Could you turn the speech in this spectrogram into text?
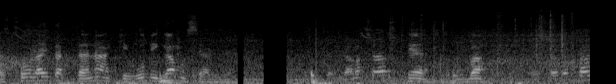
אז קחו אולי את הקטנה, כי רובי גם עושה על זה. גם עכשיו? כן, הוא בא. יש עוד אחד?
